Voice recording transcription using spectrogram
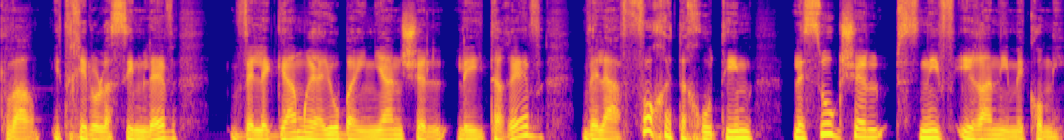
כבר התחילו לשים לב, ולגמרי היו בעניין של להתערב ולהפוך את החות'ים לסוג של סניף איראני מקומי.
